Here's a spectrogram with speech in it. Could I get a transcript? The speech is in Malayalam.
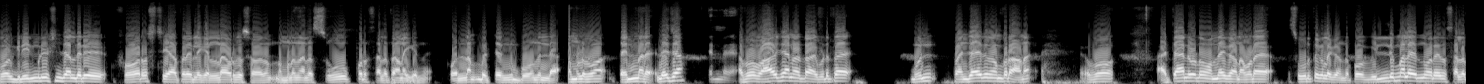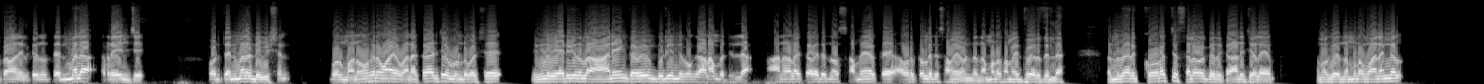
അപ്പോൾ ഗ്രീൻ ബ്യൂഷൻ ചാനലൊരു ഫോറസ്റ്റ് യാത്രയിലേക്ക് എല്ലാവർക്കും സ്വാഗതം. നമ്മൾ നല്ല സൂപ്പർ സ്ഥലത്താണ് ഇരിക്കുന്നത് കൊല്ലം വിട്ട് എങ്ങും പോകുന്നില്ല. നമ്മളിപ്പോ തെന്മല ലേച്ചാ തെന്മല. അപ്പോൾ വാവിച്ചാൻ കേട്ടോ ഇവിടുത്തെ മുൻ പഞ്ചായത്ത് മെമ്പറാണ് അപ്പോൾ അച്ചാന്റെ കൂടെ വന്നേക്കാണ്. നമ്മുടെ സുഹൃത്തുക്കളൊക്കെ ഉണ്ട്. അപ്പോൾ വില്ലുമല എന്ന് പറയുന്ന സ്ഥലത്താണ് നിൽക്കുന്നത് തെന്മല റേഞ്ച് ഇപ്പോൾ തെന്മല ഡിവിഷൻ ഇപ്പോൾ മനോഹരമായ വനക്കാഴ്ചകളുണ്ട്. പക്ഷേ നിങ്ങൾ വിചാരിക്കുന്ന ആനയും കവയും പുലിയും ഇപ്പോൾ കാണാൻ പറ്റില്ല. ആനകളൊക്കെ വരുന്ന സമയമൊക്കെ അവർക്കുള്ളൊരു സമയമുണ്ട്. നമ്മുടെ സമയത്ത് വരത്തില്ല. അതുകൊണ്ട് കുറച്ച് സ്ഥലമൊക്കെ ഒന്ന് കാണിച്ചു കളയാം. നമുക്ക് നമ്മുടെ വനങ്ങൾ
